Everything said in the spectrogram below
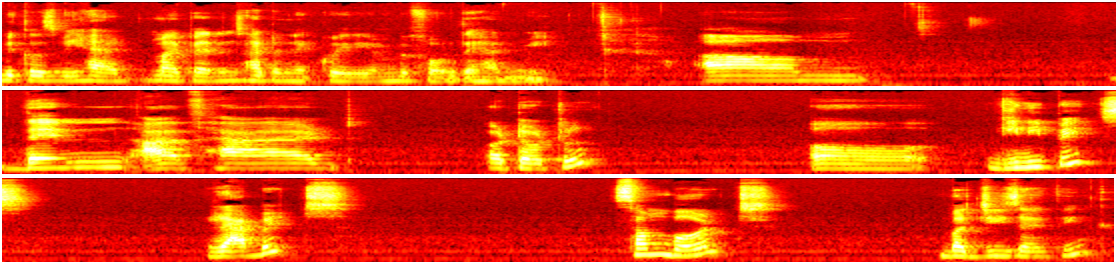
because we had my parents had an aquarium before they had me. Um, then I've had a turtle, uh, guinea pigs, rabbits, some birds, budgies, I think,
